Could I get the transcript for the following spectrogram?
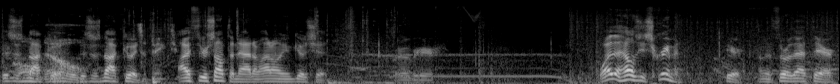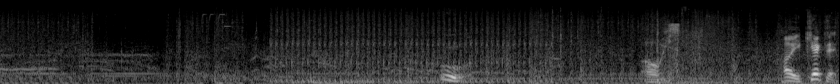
This is Oh, not no. good. This is not good. It's a big I threw something at him. I don't even give a shit. Right over here. Why the hell is he screaming? Here, I'm gonna throw that there. Ooh. Oh, he's. Oh, you kicked it.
